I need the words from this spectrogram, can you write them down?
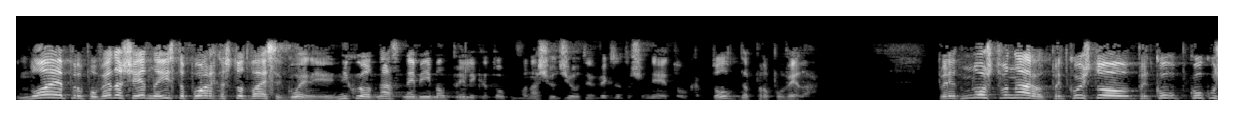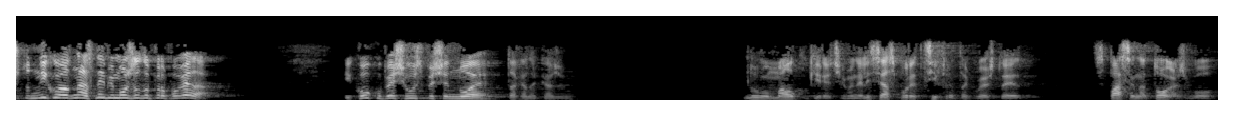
Ное проповедаше една иста порака 120 години. Никој од нас не би имал прилика толку во нашиот животен век, затоа што не е толку долг да проповеда пред мноштво народ, пред кој што, пред колку што никој од нас не би можел да проповеда. И колку беше успешен Ное, така да кажем, многу малку ги речеме, нели сега според цифрата која што е спасена тогаш во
